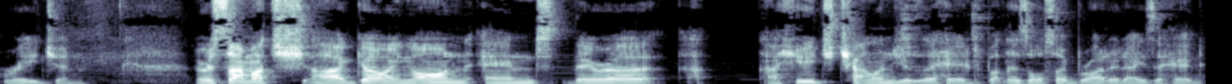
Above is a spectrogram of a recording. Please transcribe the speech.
region. There is so much uh, going on and there are, huge challenges ahead, but there's also brighter days ahead.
